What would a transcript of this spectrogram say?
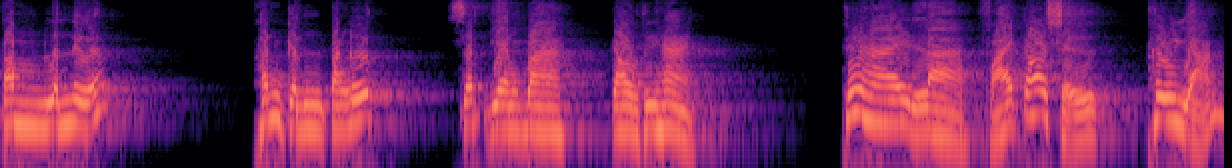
tâm linh nữa. Thánh kinh tăng ước, sách gian ba, câu thứ hai. Thứ hai là phải có sự thư giãn.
